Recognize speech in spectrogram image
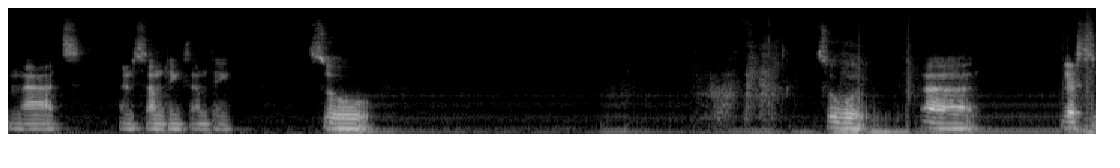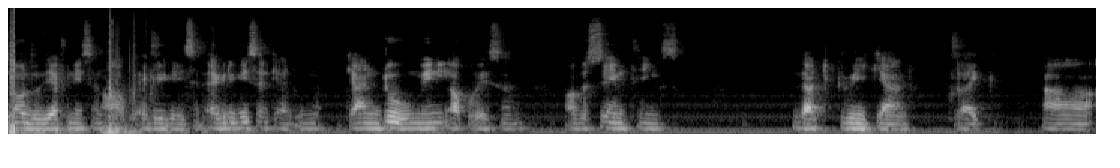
maths and something something. So so uh, let's know the definition of aggregation. Aggregation can do, can do many operation of the same things that query can like uh,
